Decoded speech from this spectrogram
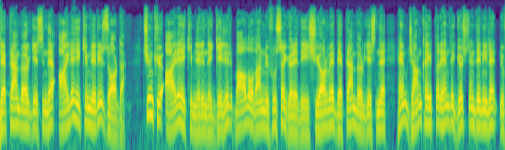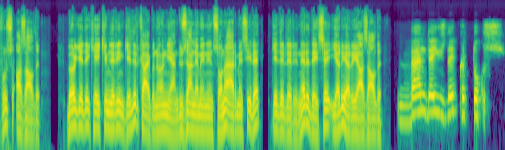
Deprem bölgesinde aile hekimleri zorda. Çünkü aile hekimlerinde gelir bağlı olan nüfusa göre değişiyor ve deprem bölgesinde hem can kayıpları hem de göç nedeniyle nüfus azaldı. Bölgedeki hekimlerin gelir kaybını önleyen düzenlemenin sona ermesiyle gelirleri neredeyse yarı yarıya azaldı. Ben de yüzde 49,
